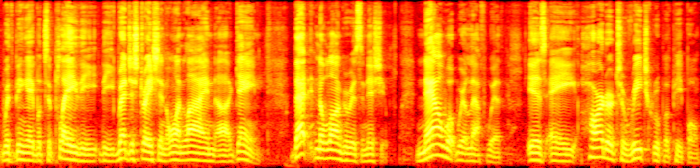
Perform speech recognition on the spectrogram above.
with being able to play the the registration online uh, game. That no longer is an issue. Now, what we're left with is a harder to reach group of people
